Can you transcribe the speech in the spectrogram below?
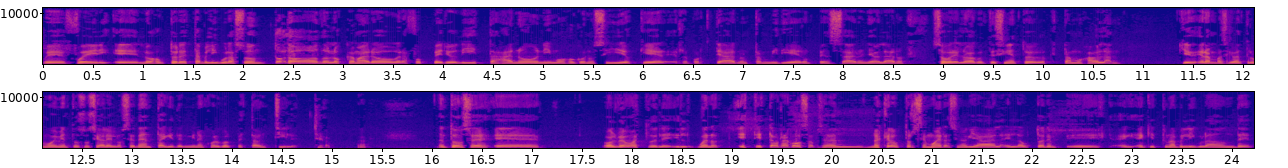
eh, fue eh, los autores de esta película son Todo. todos los camarógrafos, periodistas anónimos o conocidos que reportearon, transmitieron, pensaron y hablaron sobre los acontecimientos de los que estamos hablando, que eran básicamente los movimientos sociales de los 70 que terminan con el golpe de Estado en Chile. Sí. ¿Ah? Entonces, eh, volvemos a esto. Bueno, este- esta otra cosa, o sea, el- no es que el autor se muera, sino que ya el, el autor, eh, aquí está una película donde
